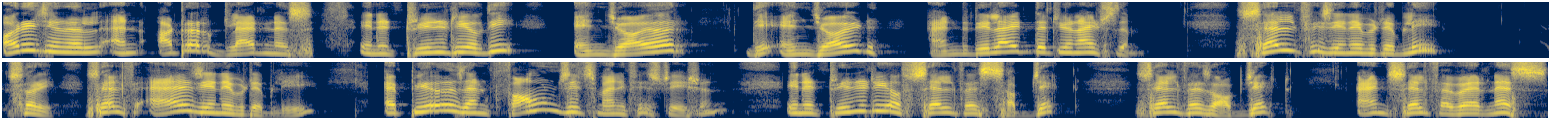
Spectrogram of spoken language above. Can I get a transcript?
original and utter gladness in a trinity of the enjoyer, the enjoyed, and the delight that unites them. Self is inevitably, sorry, self as inevitably appears and founds its manifestation in a trinity of self as subject, self as object, and self awareness,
